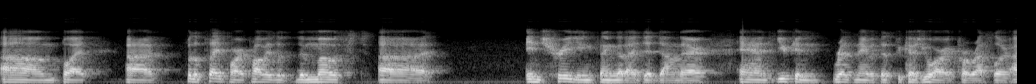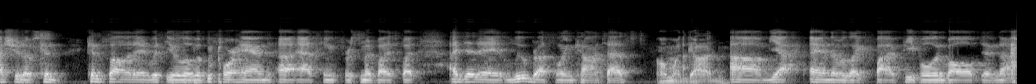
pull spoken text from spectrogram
Um, but uh, for the play part, probably the the most uh, intriguing thing that I did down there, and you can resonate with this because you are a pro wrestler. I should have con- consolidated with you a little bit beforehand, uh, asking for some advice, but I did a lube wrestling contest. Oh my God! Um, yeah, and there was like five people involved, and uh,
